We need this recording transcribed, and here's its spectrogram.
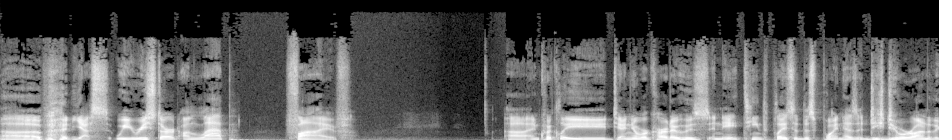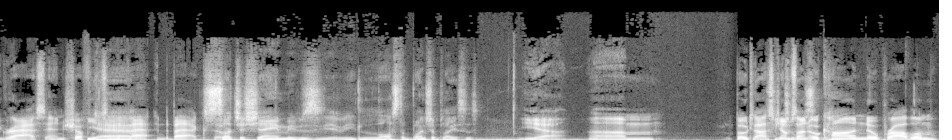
Uh, but yes, we restart on lap five. Uh, and quickly, Daniel Ricciardo, who's in 18th place at this point, has a detour onto the grass and shuffles to the, Yeah. ba- the back. So, Such a shame. He was he lost a bunch of places. yeah. Um, Bottas jumps on Ocon, no problem,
